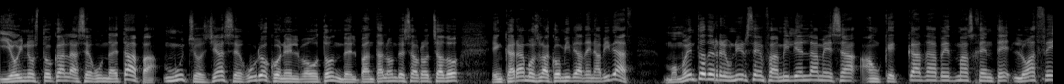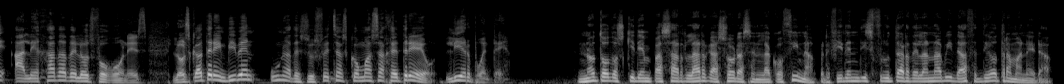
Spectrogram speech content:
Y hoy nos toca la segunda etapa. Muchos ya seguro con el botón del pantalón desabrochado encaramos la comida de Navidad. Momento de reunirse en familia en la mesa, aunque cada vez más gente lo hace alejada de los fogones. Los catering viven una de sus fechas con más ajetreo, Lier Puente. No todos quieren pasar largas horas en la cocina, prefieren disfrutar de la Navidad de otra manera.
